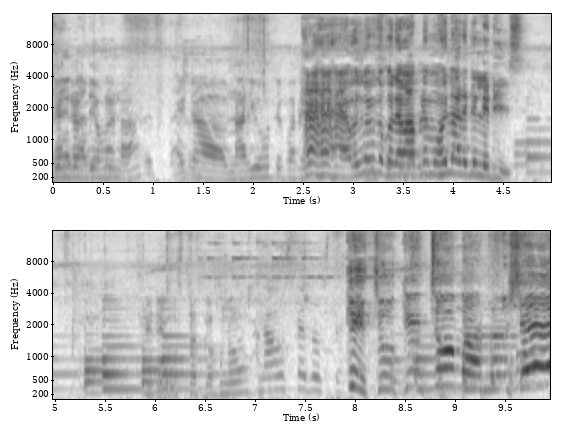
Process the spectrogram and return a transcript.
জেন্ডার দেওয়া হয় না। এটা নারীও হতে পারে। হ্যাঁ হ্যাঁ হ্যাঁ ওই জন্য তো বললাম আপনি মহিলা আর এটা লেডিস সেটাই ওস্তাদ কখনো? না কিছু কিছু মানুষের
